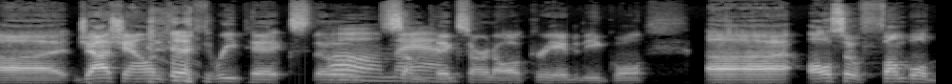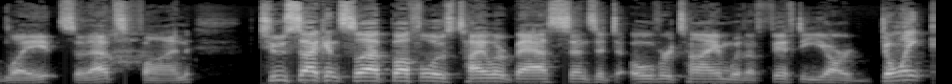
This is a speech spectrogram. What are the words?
uh, Josh Allen threw three picks, though Oh, some man. picks aren't all created equal. Uh, also fumbled late, so that's fun. Two seconds left. Buffalo's Tyler Bass sends it to overtime with a 50 yard doink.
